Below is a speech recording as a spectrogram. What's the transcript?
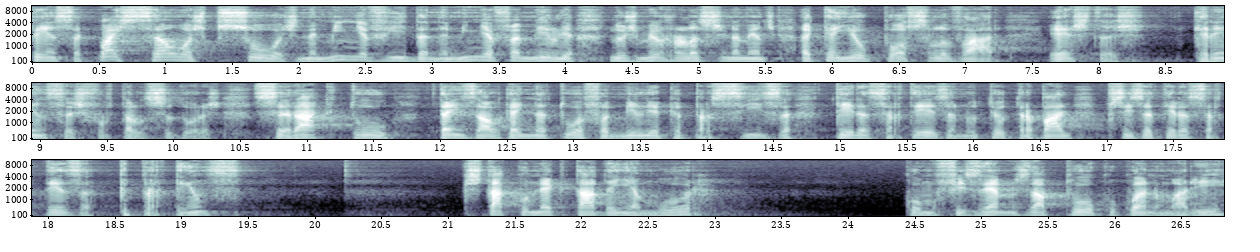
pensa quais são as pessoas na minha vida, na minha família, nos meus relacionamentos, a quem eu posso levar estas crenças fortalecedoras. Será que tu tens alguém na tua família que precisa ter a certeza, no teu trabalho, precisa ter a certeza que pertence? Que está conectada em amor? Como fizemos há pouco com a Ana Maria.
